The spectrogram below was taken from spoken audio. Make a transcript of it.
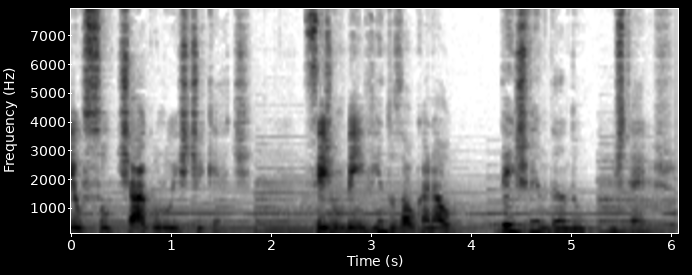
Eu sou Thiago Luiz Tiquete. Sejam bem-vindos ao canal Desvendando Mistérios.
